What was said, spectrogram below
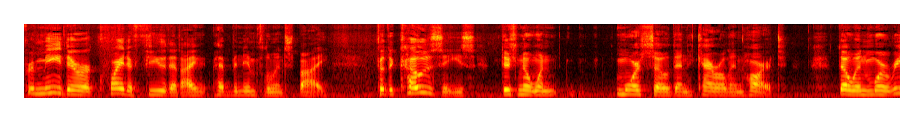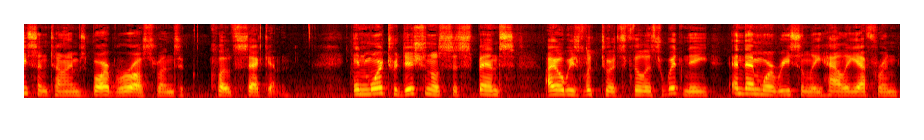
For me, there are quite a few that I have been influenced by. For the cozies, there's no one more so than Carolyn Hart, though in more recent times, Barbara Ross runs a close second. In more traditional suspense, I always look towards Phyllis Whitney, and then more recently, Hallie Ephron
